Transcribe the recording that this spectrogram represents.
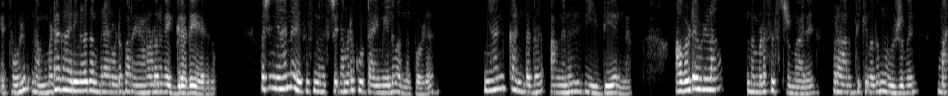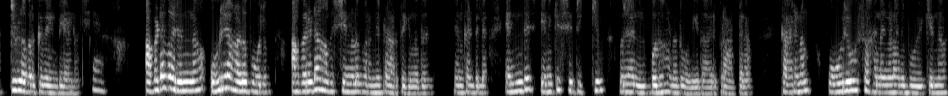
എപ്പോഴും നമ്മുടെ കാര്യങ്ങൾ തമ്പുരാനോട് പറയാനുള്ള ഒരു വ്യഗ്രതയായിരുന്നു. പക്ഷെ ഞാൻ നഴ്സസ് മിനിസ്ട്രി നമ്മുടെ കൂട്ടായ്മയിൽ വന്നപ്പോൾ ഞാൻ കണ്ടത് അങ്ങനെ ഒരു രീതിയല്ല. അവിടെയുള്ള നമ്മുടെ സിസ്റ്റർമാര് പ്രാർത്ഥിക്കുന്നത് മുഴുവൻ മറ്റുള്ളവർക്ക് വേണ്ടിയാണ്. അവിടെ വരുന്ന ഒരാൾ പോലും അവരുടെ ആവശ്യങ്ങൾ പറഞ്ഞ് പ്രാർത്ഥിക്കുന്നത് ഞാൻ കണ്ടില്ല. എന്റെ എനിക്ക് ശരിക്കും ഒരു അത്ഭുതമാണ് തോന്നിയത് ആ ഒരു പ്രാർത്ഥന. കാരണം ഓരോ സഹനങ്ങൾ അനുഭവിക്കുന്ന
